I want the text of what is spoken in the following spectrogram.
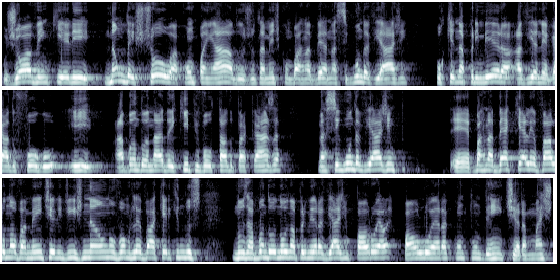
o jovem que ele não deixou acompanhá-lo juntamente com Barnabé na segunda viagem, porque na primeira havia negado fogo e abandonado a equipe e voltado para casa. Na segunda viagem, é, Barnabé quer levá-lo novamente. Ele diz: Não, não vamos levar aquele que nos, nos abandonou na primeira viagem. Paulo, Paulo era contundente, era mais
